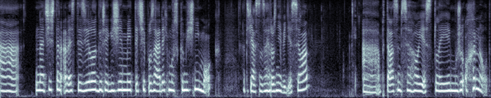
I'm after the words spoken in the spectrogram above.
A načež ten anesteziolog řekl, že mi teče po zádech mozkomíšní mok. A teď já jsem se hrozně vyděsila. A ptala jsem se ho, jestli můžu ochrnout.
